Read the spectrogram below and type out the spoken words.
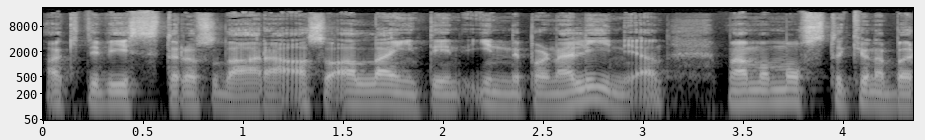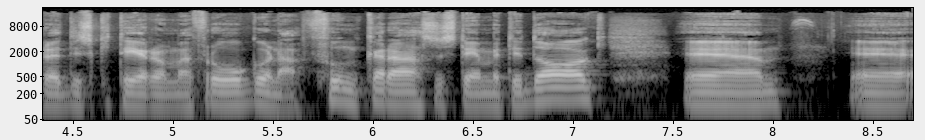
aktivister och sådär. Alltså alla är inte inne på den här linjen. Men man måste kunna börja diskutera de här frågorna. Funkar det här systemet idag? Eh, eh,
